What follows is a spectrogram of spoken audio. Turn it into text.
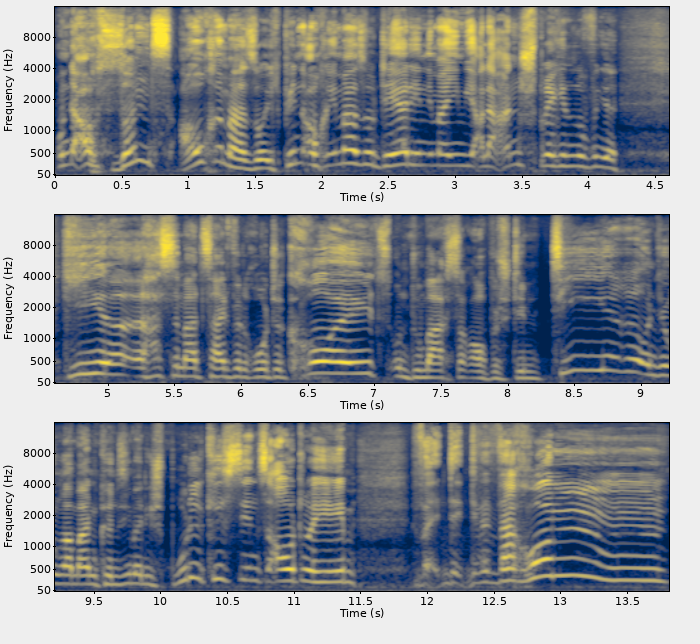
Und auch sonst auch immer so. Ich bin auch immer so der, den immer irgendwie alle ansprechen. So hier, hier hast du mal Zeit für das Rote Kreuz und du magst doch auch bestimmt Tiere. Und junger Mann, können Sie mal die Sprudelkiste ins Auto heben? Warum?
